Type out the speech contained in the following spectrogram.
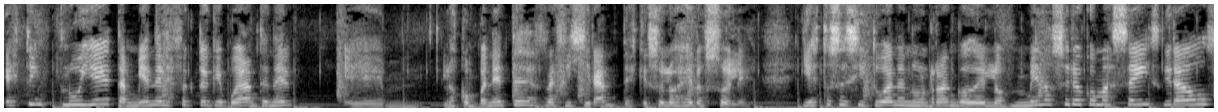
Esto incluye también el efecto que puedan tener Em, los componentes refrigerantes, que son los aerosoles, y estos se sitúan en un rango de los menos 0,6 grados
